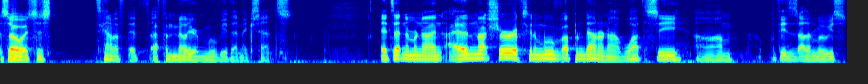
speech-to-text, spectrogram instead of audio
So it's just, it's kind of a, a familiar movie, if that makes sense. It's at number nine. I'm not sure if it's going to move up and down or not. We'll have to see um, with these other movies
